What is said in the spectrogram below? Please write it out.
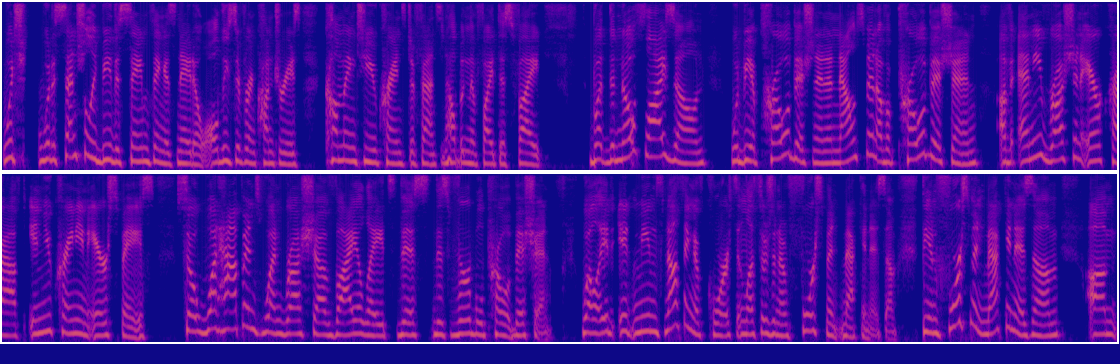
which would essentially be the same thing as NATO, all these different countries coming to Ukraine's defense and helping them fight this fight. But the no fly zone would be a prohibition, an announcement of a prohibition of any Russian aircraft in Ukrainian airspace. So what happens when Russia violates this, this verbal prohibition? Well, it, it means nothing, of course, unless there's an enforcement mechanism. The enforcement mechanism um,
